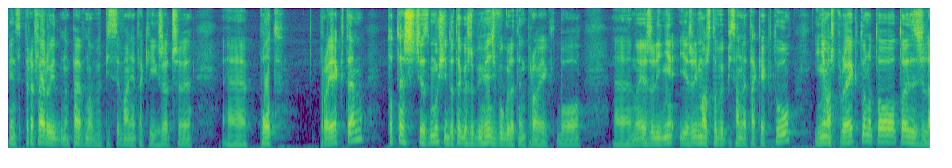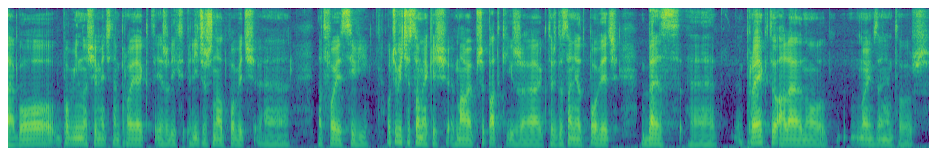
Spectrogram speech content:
więc preferuj na pewno wypisywanie takich rzeczy e, pod projektem, to też cię zmusi do tego, żeby mieć w ogóle ten projekt, bo e, no jeżeli, nie, jeżeli masz to wypisane tak jak tu i nie masz projektu, no to, to jest źle, bo powinno się mieć ten projekt, jeżeli liczysz na odpowiedź e, na Twoje CV. Oczywiście są jakieś małe przypadki, że ktoś dostanie odpowiedź bez projektu, ale no, moim zdaniem to już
